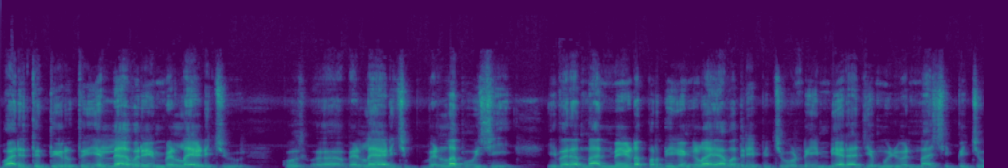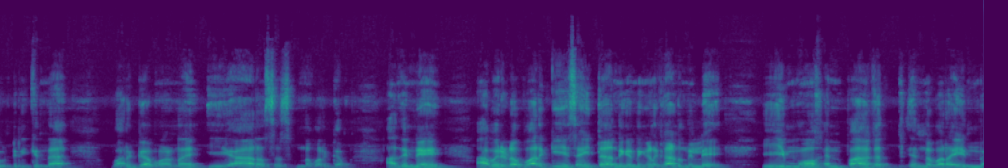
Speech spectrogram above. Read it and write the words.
വരുത്തി തീർത്ത് എല്ലാവരെയും വെള്ളയടിച്ചു വെള്ളയടിച്ച് വെള്ള പൂശി ഇവരെ നന്മയുടെ പ്രതീകങ്ങളായി അവതരിപ്പിച്ചുകൊണ്ട് ഇന്ത്യ രാജ്യം മുഴുവൻ നശിപ്പിച്ചുകൊണ്ടിരിക്കുന്ന വർഗമാണ് ഈ ആർ എസ് എസ് എന്ന വർഗം അതിന് അവരുടെ വർഗീയ സൈദ്ധാന്തികൻ നിങ്ങൾ കാണുന്നില്ലേ? ഈ മോഹൻ ഭാഗത്ത് എന്ന് പറയുന്ന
